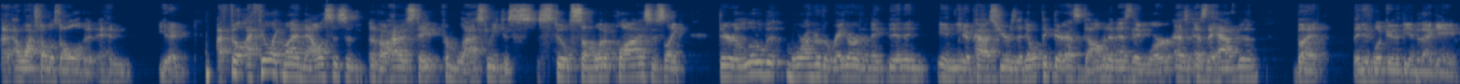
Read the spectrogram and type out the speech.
I, I, watched almost all of it, and you know, I felt I feel like my analysis of, of Ohio State from last week is still somewhat applies. Is like they're a little bit more under the radar than they've been in in you know past years. I don't think they're as dominant as they were as as they have been, but they did look good at the end of that game.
